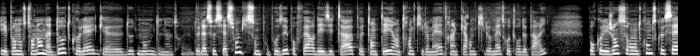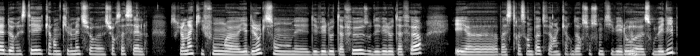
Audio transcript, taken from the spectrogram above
Et pendant ce temps-là, on a d'autres collègues, euh, d'autres membres de, notre, de l'association qui sont proposés pour faire des étapes, tenter un 30 km, un 40 km autour de Paris, pour que les gens se rendent compte ce que c'est de rester 40 km sur, euh, sur sa selle. Parce qu'il y en a qui font. euh, Il y a des gens qui sont des, des vélos taffeuses ou des vélos taffeurs. Et euh, bah, c'est très sympa de faire un quart d'heure sur son petit vélo, Mhm. euh, son Vélib.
